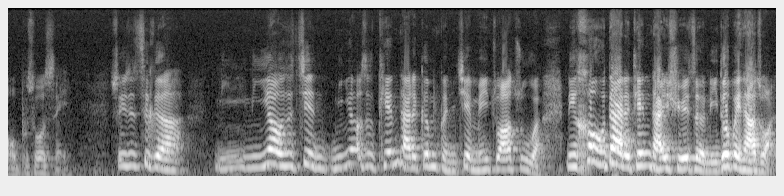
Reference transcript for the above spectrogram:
我不说谁，所以说这个啊，你你要是见，你要是天台的根本见没抓住啊，你后代的天台学者你都被他转，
